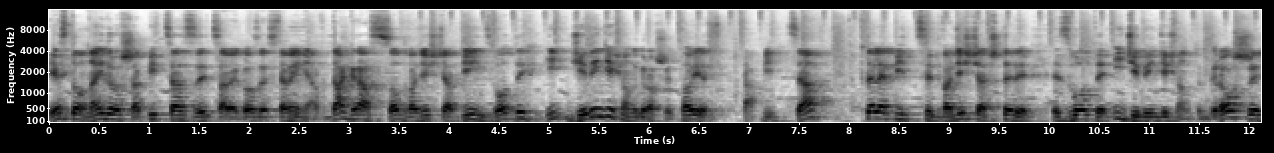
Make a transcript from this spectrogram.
Jest to najdroższa pizza z całego zestawienia. W Da Grasso 25 zł i 90 groszy. To jest ta pizza. W Telepizzy 24 zł i 90 groszy,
